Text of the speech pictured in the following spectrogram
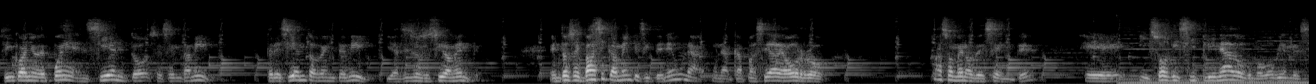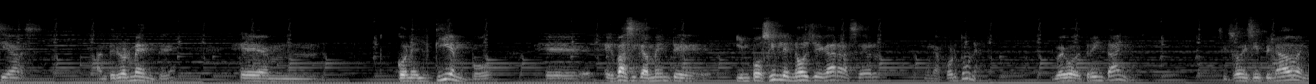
Cinco años después, en 160 mil, 320 mil y así sucesivamente. Entonces, básicamente, si tenés una, capacidad de ahorro más o menos decente eh, y sos disciplinado, como vos bien decías anteriormente, em, con el tiempo eh, es básicamente imposible no llegar a ser una fortuna, luego de 30 años. Si sos disciplinado en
